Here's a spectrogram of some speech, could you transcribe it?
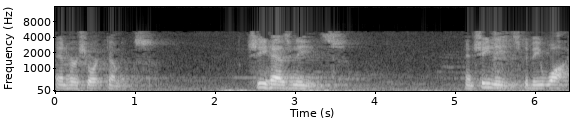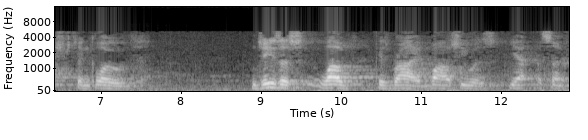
and her shortcomings. She has needs. And she needs to be washed and clothed. Jesus loved his bride while she was yet a sinner.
